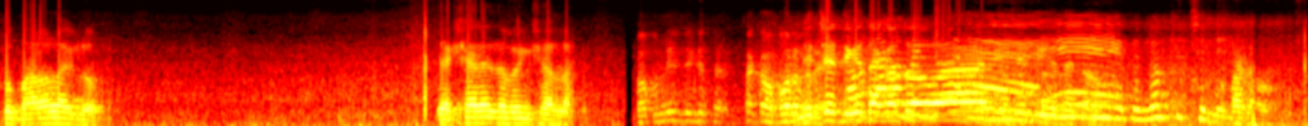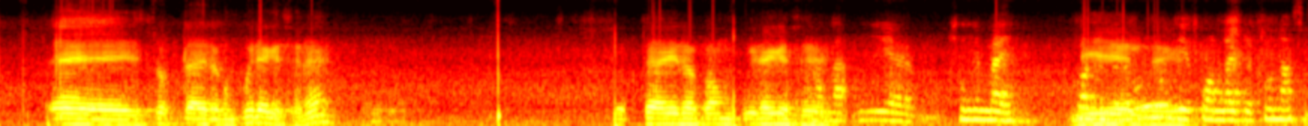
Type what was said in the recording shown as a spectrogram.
খুব ভালো লাগল। এক সারে যাব ইনশাল্লাহ। নিচের দিকে তাকাও তো নিচের দিকে তাকাও। এই তো লক্ষ্মী ছিল। এই চোখটা এরকম পুড়ে গেছে না? চোখটা এরকম পুড়ে গেছে। ইয়ে ছেলে ভাই বিয়ে ওই যে কোন লাইটে ফোন আছে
